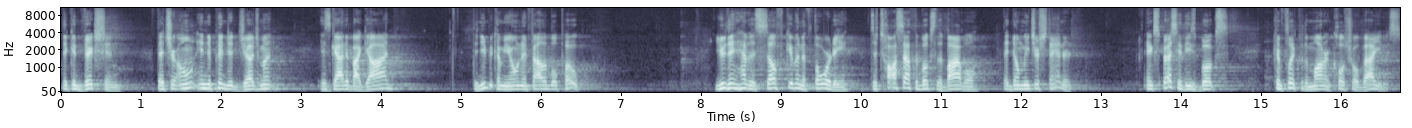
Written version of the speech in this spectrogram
the conviction that your own independent judgment is guided by God, then you become your own infallible pope. You then have the self given authority to toss out the books of the Bible that don't meet your standard. And especially these books conflict with the modern cultural values.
